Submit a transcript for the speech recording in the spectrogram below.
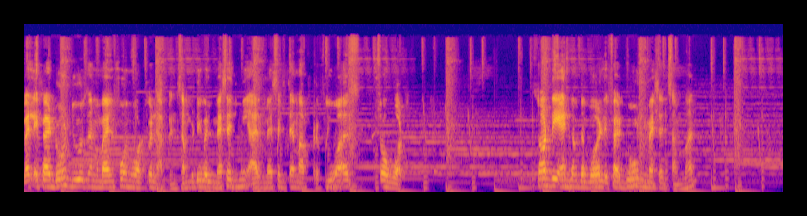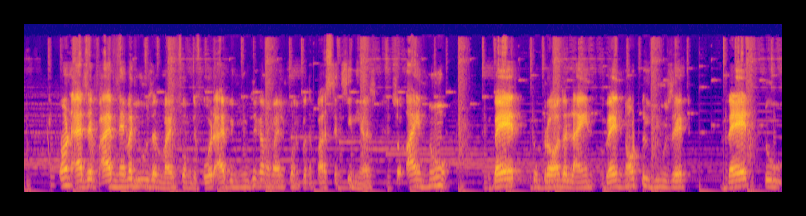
Well, if I don't use a mobile phone, what will happen? Somebody will message me, I'll message them after a few hours. So what? It's not the end of the world if I don't message someone. Not as if I've never used a mobile phone before. I've been using a mobile phone for the past 16 years. So I know where to draw the line, where not to use it, where to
